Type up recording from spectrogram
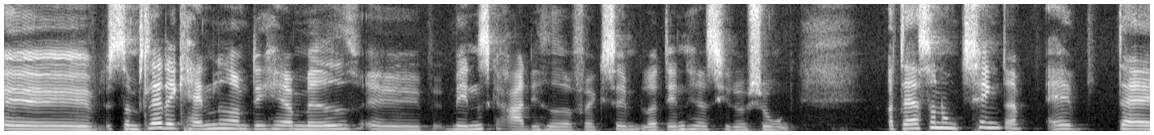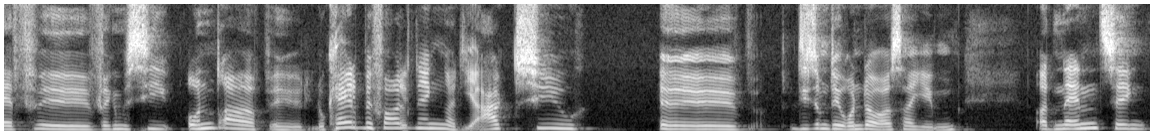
øh, som slet ikke handlede om det her med øh, menneskerettigheder for eksempel, og den her situation. Og der er så nogle ting, der, øh, der øh, hvad kan man sige, undrer øh, lokalbefolkningen og de aktive, øh, ligesom det undrer også herhjemme. Og den anden ting,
